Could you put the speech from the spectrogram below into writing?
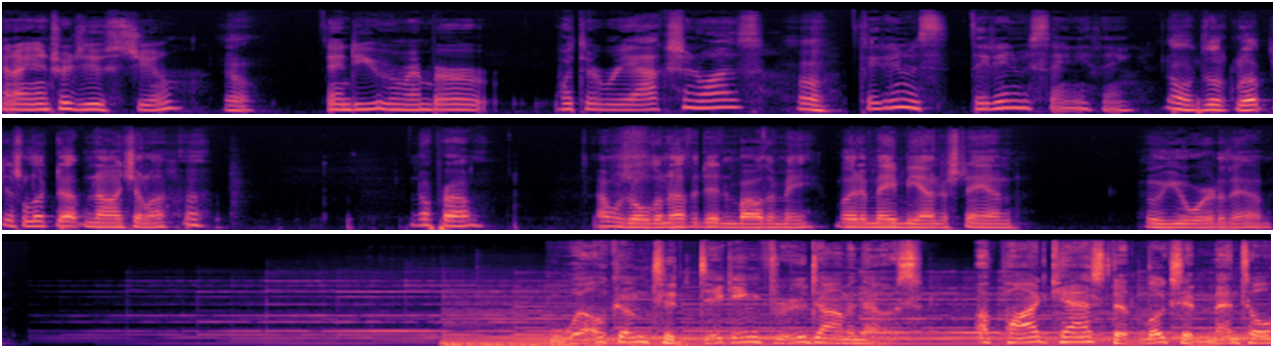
and I introduced you. Yeah. And do you remember what their reaction was? Huh. They didn't even, they didn't even say anything. No, just looked up, just looked up nonchalant. Huh. No problem. I was old enough; it didn't bother me, but it made me understand who you were to them. Welcome to Digging Through Dominoes, a podcast that looks at mental,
